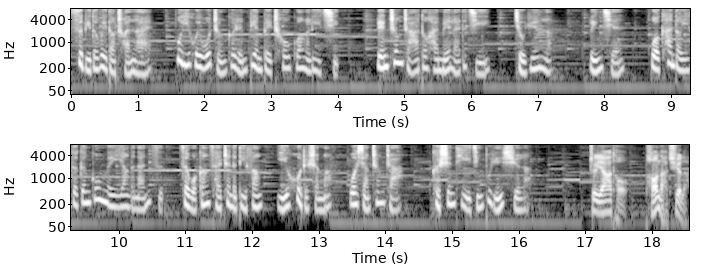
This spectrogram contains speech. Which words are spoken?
刺鼻的味道传来，不一会，我整个人便被抽光了力气，连挣扎都还没来得及，就晕了。临前，我看到一个跟宫梅一样的男子在我刚才站的地方疑惑着什么，我想挣扎，可身体已经不允许了。这丫头跑哪去了？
